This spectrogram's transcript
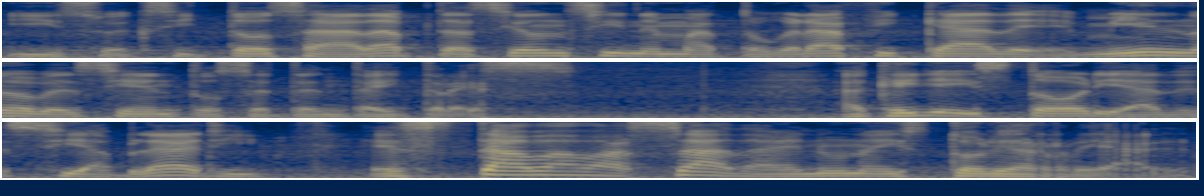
y su exitosa adaptación cinematográfica de 1973. Aquella historia, decía Blatty, estaba basada en una historia real.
